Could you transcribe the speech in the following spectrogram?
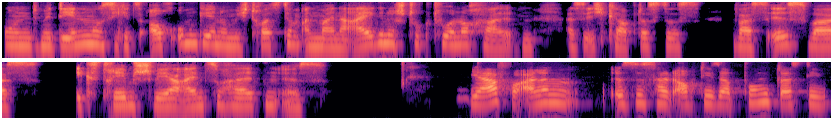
Und mit denen muss ich jetzt auch umgehen und mich trotzdem an meine eigene Struktur noch halten. Also ich glaube, dass das was ist, was extrem schwer einzuhalten ist. Ja, vor allem ist es halt auch dieser Punkt, dass die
